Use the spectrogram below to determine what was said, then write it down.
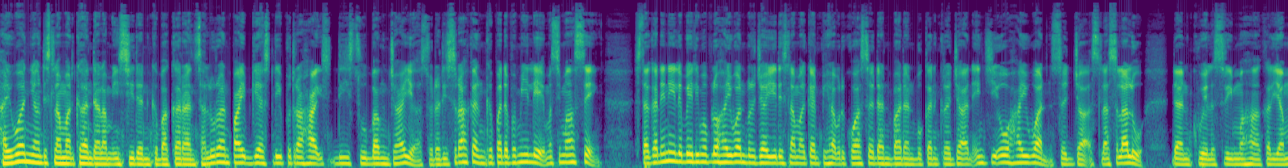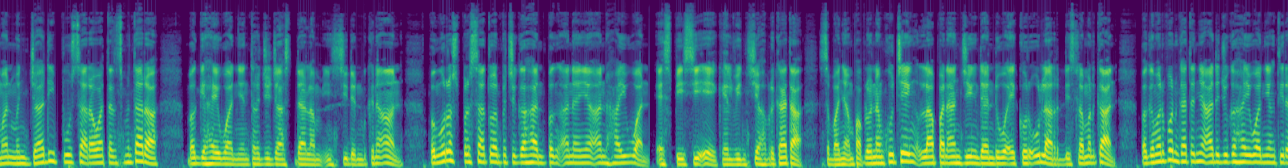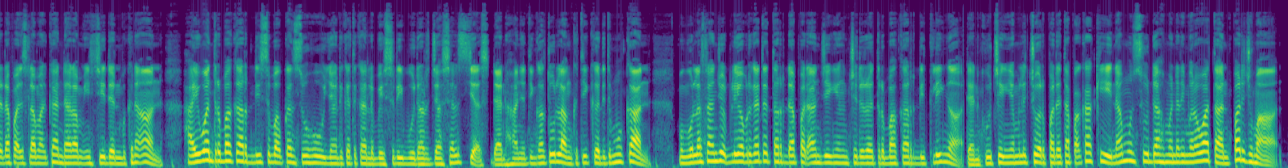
Haiwan yang diselamatkan dalam insiden kebakaran saluran paip gas di Putra Heights di Subang Jaya sudah diserahkan kepada pemilik masing-masing. Setakat ini, lebih 50 haiwan berjaya diselamatkan pihak berkuasa dan badan bukan kerajaan NGO Haiwan sejak selasa lalu dan Kuil Sri Maha Kaliaman menjadi pusat rawatan sementara bagi haiwan yang terjejas dalam insiden berkenaan. Pengurus Persatuan Pencegahan Penganiayaan Haiwan SPCA Kelvin Syah berkata, sebanyak 46 kucing, 8 anjing dan 2 ekor ular diselamatkan diselamatkan. Bagaimanapun katanya ada juga haiwan yang tidak dapat diselamatkan dalam insiden berkenaan. Haiwan terbakar disebabkan suhu yang dikatakan lebih 1000 darjah Celsius dan hanya tinggal tulang ketika ditemukan. Mengulas lanjut, beliau berkata terdapat anjing yang cedera terbakar di telinga dan kucing yang melecur pada tapak kaki namun sudah menerima rawatan pada Jumaat.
